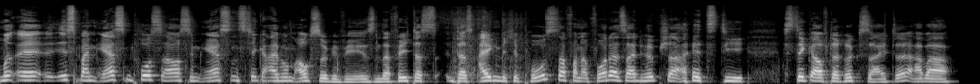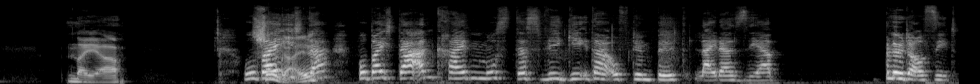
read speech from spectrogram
äh, ist beim ersten Poster aus dem ersten Sticker-Album auch so gewesen. Da finde ich das, das eigentliche Poster von der Vorderseite hübscher als die Sticker auf der Rückseite, aber naja. Wobei ich, geil. da, wobei ich da ankreiden muss, dass Vegeta auf dem Bild leider sehr blöd aussieht.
